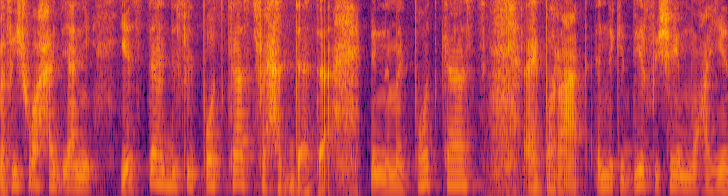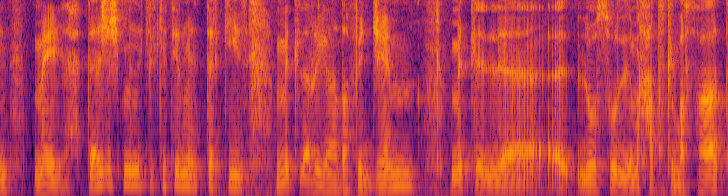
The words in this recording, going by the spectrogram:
ما فيش واحد يعني يستهدف البودكاست في حد ذاته. إنما البودكاست عبارة عن إنك تدير في شيء معين ما يحتاجش منك الكثير من التركيز مثل الرياضة في الجيم مثل ال- الوصول لمحطة الباصات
